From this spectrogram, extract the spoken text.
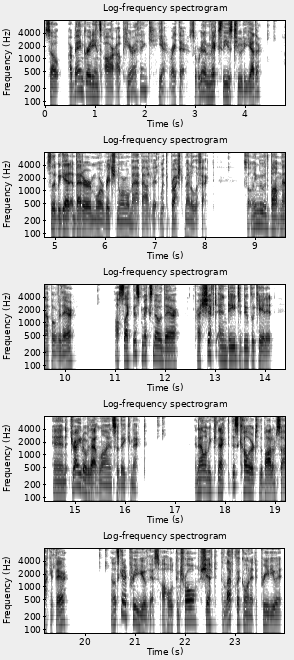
So our band gradients are up here, I think. Yeah, right there. So we're going to mix these two together so that we get a better, more rich normal map out of it with the brushed metal effect. So let me move the bump map over there. I'll select this mix node there, press Shift and D to duplicate it, and drag it over that line so they connect. And now let me connect this color to the bottom socket there. And let's get a preview of this. I'll hold Control, Shift, and left click on it to preview it.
